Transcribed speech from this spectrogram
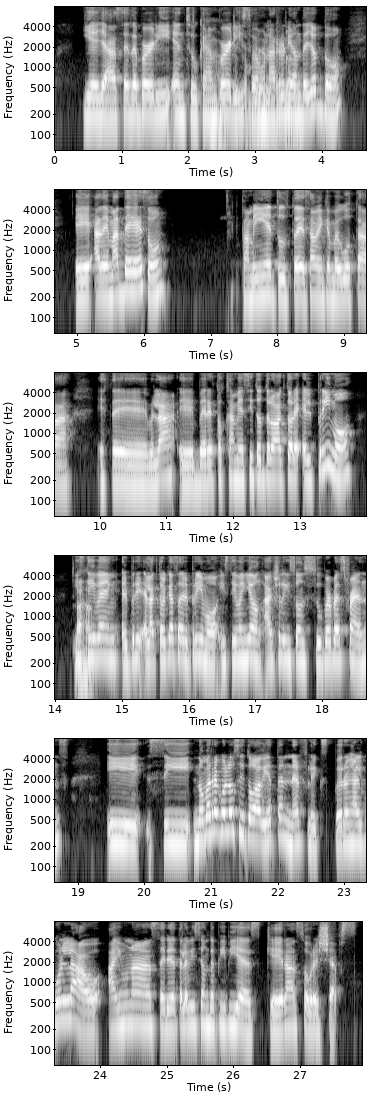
y ella hace The Birdie en Toucan ah, Birdie. So es una reunión de ellos dos. Eh, además de eso, para mí, ustedes saben que me gusta este, ¿verdad? Eh, ver estos cambiecitos de los actores. El primo y Steven, el, el, actor que hace el primo y Steven Young, actually son super best friends. Y si, no me recuerdo si todavía está en Netflix, pero en algún lado hay una serie de televisión de PBS que era sobre chefs.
